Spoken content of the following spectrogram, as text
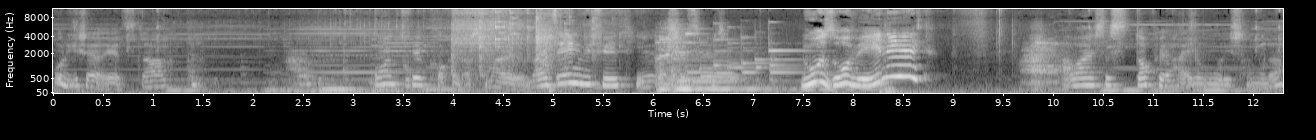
Oh, die ist ja jetzt da. Und wir kochen das mal. Mal sehen, wie viel hier ist jetzt Nur so wenig? Aber es ist Doppelheilung, würde ich sagen, oder?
